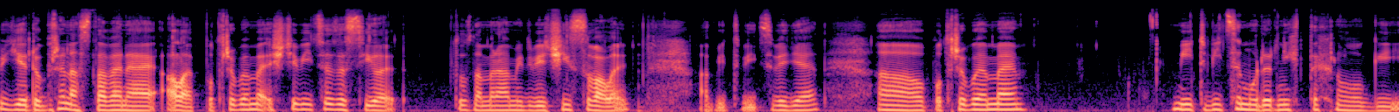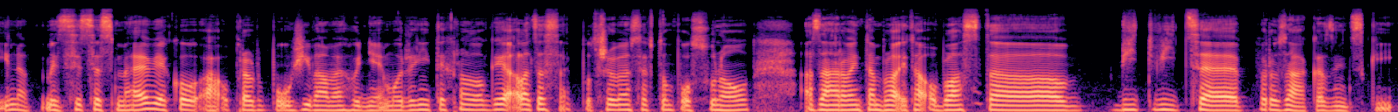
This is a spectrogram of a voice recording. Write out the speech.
je dobře nastavené, ale potřebujeme ještě více zesílit. To znamená mít větší svaly a být víc vidět. Potřebujeme mít více moderních technologií. My sice jsme jako a opravdu používáme hodně moderní technologie, ale zase potřebujeme se v tom posunout a zároveň tam byla i ta oblast být více pro zákaznický.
